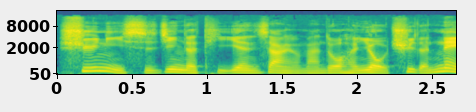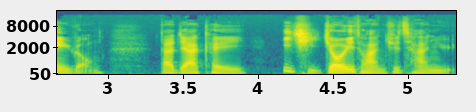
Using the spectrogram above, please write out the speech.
虚拟实境的体验上有蛮多很有趣的内容，大家可以一起揪一团去参与。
